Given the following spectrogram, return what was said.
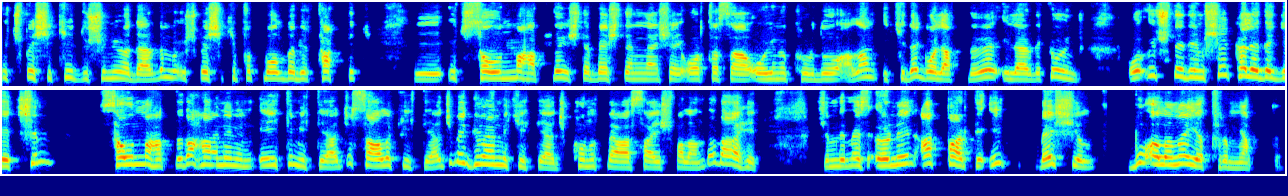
3-5-2 düşünüyor derdim. Bu 3-5-2 futbolda bir taktik. 3 savunma hattı işte 5 denilen şey orta saha oyunu kurduğu alan 2'de gol attığı ilerideki oyuncu. O 3 dediğim şey kalede geçim, savunma hattı da hanenin eğitim ihtiyacı, sağlık ihtiyacı ve güvenlik ihtiyacı, konut ve asayiş falan da dahil. Şimdi mesela örneğin AK Parti ilk 5 yıl bu alana yatırım yaptı.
